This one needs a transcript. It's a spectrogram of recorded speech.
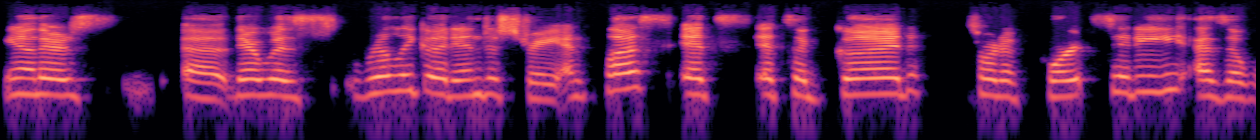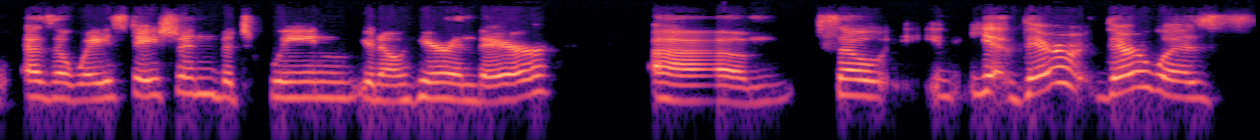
You know, there's uh, there was really good industry, and plus it's it's a good sort of port city as a as a way station between you know here and there. Um, so yeah, there there was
